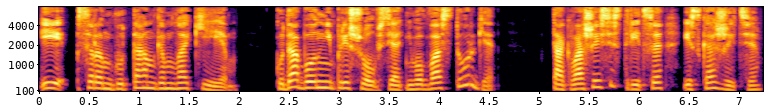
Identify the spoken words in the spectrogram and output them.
и с орангутангом-лакеем. Куда бы он ни пришел, все от него в восторге. Так вашей сестрице и скажите.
